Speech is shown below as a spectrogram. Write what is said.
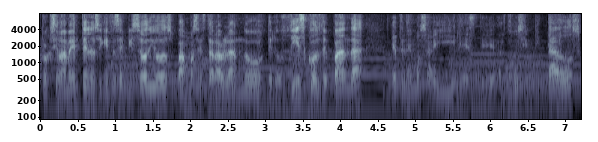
Próximamente en los siguientes episodios vamos a estar hablando de los discos de Panda. Ya tenemos ahí este, algunos invitados,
